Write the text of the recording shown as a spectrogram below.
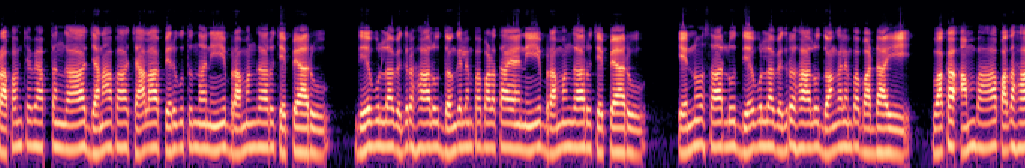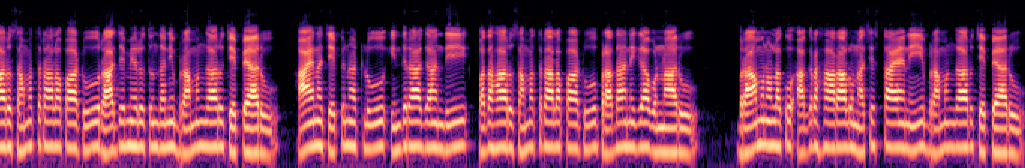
ప్రపంచవ్యాప్తంగా జనాభా చాలా పెరుగుతుందని బ్రహ్మంగారు చెప్పారు. దేవుళ్ళ విగ్రహాలు దొంగిలింపబడతాయని బ్రహ్మంగారు చెప్పారు. ఎన్నోసార్లు దేవుళ్ళ విగ్రహాలు దొంగలింపబడ్డాయి. ఒక అంబ పదహారు సంవత్సరాల పాటు రాజ్యమేలుతుందని బ్రహ్మంగారు చెప్పారు. ఆయన చెప్పినట్లు ఇందిరాగాంధీ పదహారు సంవత్సరాల పాటు ప్రధానిగా ఉన్నారు. బ్రాహ్మణులకు అగ్రహారాలు నశిస్తాయని బ్రహ్మంగారు చెప్పారు.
